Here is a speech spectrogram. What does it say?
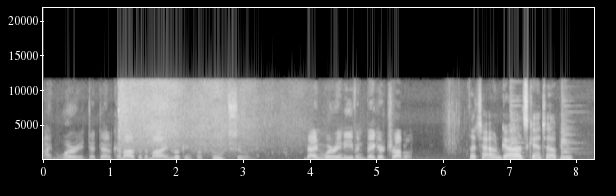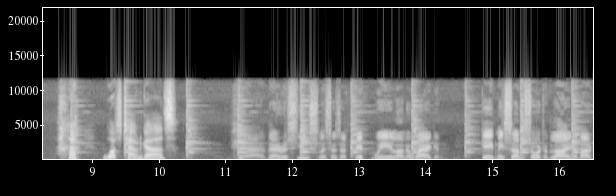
I'm worried that they'll come out of the mine looking for food soon. Then we're in even bigger trouble. The town guards can't help you? what town guards? Yeah, they're as useless as a fifth wheel on a wagon. Gave me some sort of line about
